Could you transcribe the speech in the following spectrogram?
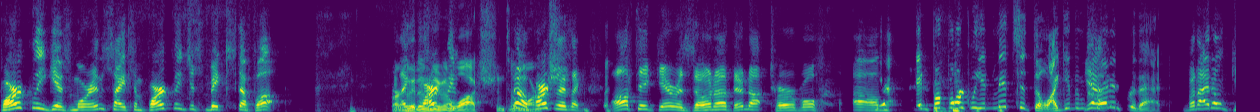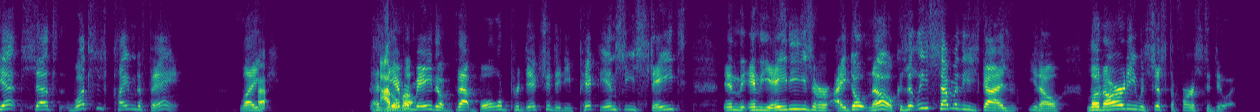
Barkley gives more insights, and Barkley just makes stuff up. Barkley like, doesn't Barkley, even watch until no. March. Barkley's like, I'll take Arizona. They're not terrible. Um, yeah, and, but Barkley admits it though. I give him yeah, credit for that. But I don't get Seth. What's his claim to fame? Like, I, has he ever know. made a, that bold prediction? Did he pick NC State in the in the eighties, or I don't know? Because at least some of these guys, you know, Lunardi was just the first to do it,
